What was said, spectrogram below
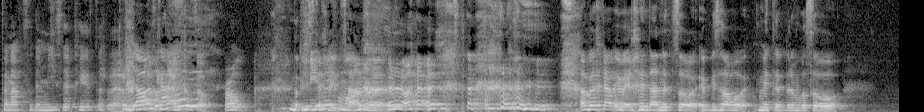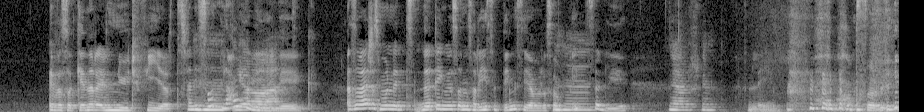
dann einfach so der miese Peter wäre. Ja, also geil. so, Bro. Dann ist ein bisschen zusammen. Ja. Aber ich glaube, ich könnte auch nicht so etwas haben mit jemandem, der so, eben so generell nichts feiert. Das finde ich so Mhm, langweilig. Also weißt du, es muss nicht, nicht irgendwie so ein riesiges Ding sein, aber so ein Mhm. bisschen. Ja, das stimmt. Lame. Sorry.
